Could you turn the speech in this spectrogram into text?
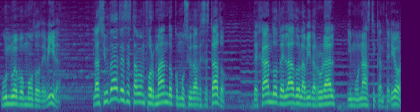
un nuevo modo de vida. Las ciudades estaban formando como ciudades-estado, dejando de lado la vida rural y monástica anterior.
